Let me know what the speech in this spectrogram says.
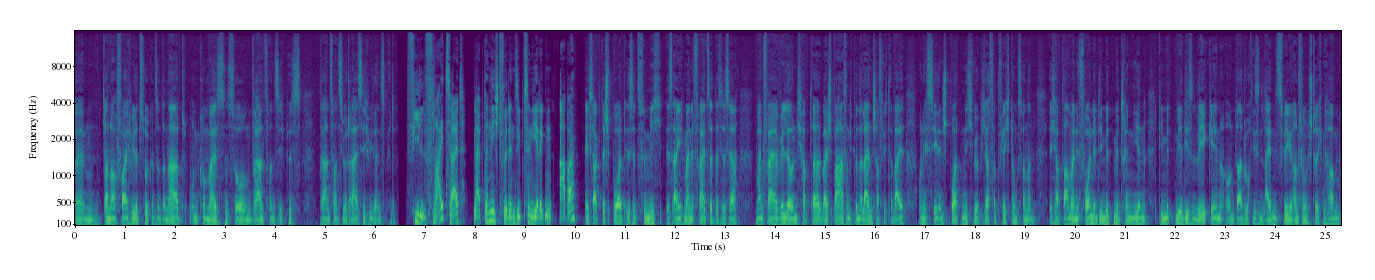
ähm, danach fahre ich wieder zurück ins Internat und komme meistens so um 23 bis 23.30 Uhr wieder ins Bett. Viel Freizeit bleibt da nicht für den 17-Jährigen, aber ich sag, der Sport ist jetzt für mich ist eigentlich meine Freizeit. Das ist ja mein freier Wille und ich habe dabei Spaß und ich bin da leidenschaftlich dabei und ich sehe den Sport nicht wirklich als Verpflichtung, sondern ich habe da meine Freunde, die mit mir trainieren, die mit mir diesen Weg gehen und dadurch diesen Leidensweg in Anführungsstrichen haben.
